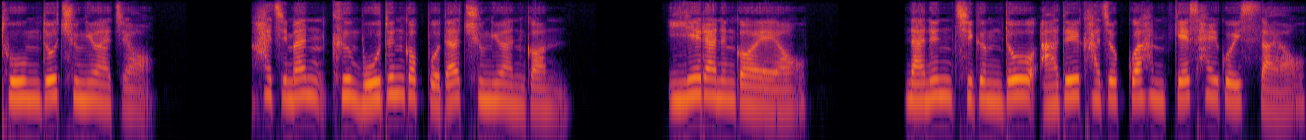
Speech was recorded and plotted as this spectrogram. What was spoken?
도움도 중요하죠. 하지만 그 모든 것보다 중요한 건 이해라는 거예요. 나는 지금도 아들 가족과 함께 살고 있어요.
